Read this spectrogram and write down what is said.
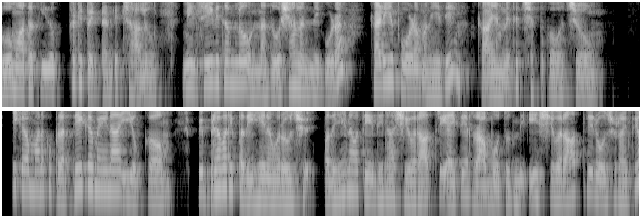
గోమాతకు ఇది ఒక్కటి పెట్టండి చాలు. మీ జీవితంలో ఉన్న దోషాలన్నీ కూడా కడిగిపోవడం అనేది ఖాయంనైతే చెప్పుకోవచ్చు. ఇక మనకు ప్రత్యేకమైన ఈ యొక్క ఫిబ్రవరి పదిహేనవ రోజు పదిహేనవ తేదీన శివరాత్రి అయితే రాబోతుంది. ఈ శివరాత్రి రోజునైతే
